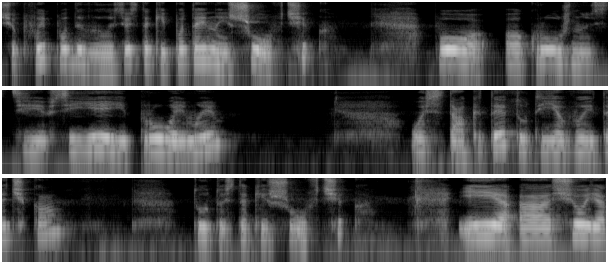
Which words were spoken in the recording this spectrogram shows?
щоб ви подивились. Ось такий потайний шовчик по окружності всієї пройми. Ось так іде. Тут є виточка, тут ось такий шовчик. І а, що я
